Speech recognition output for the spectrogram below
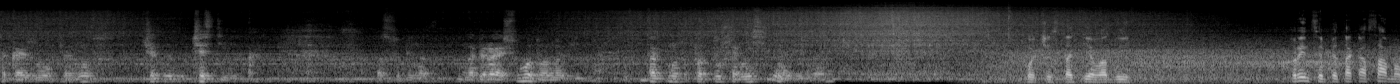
такая желтая. Ну, ча- частенько. Особенно набираешь воду, оно видно. Так, может, под душем не сильно видно. по чистоті води. В принципі, така сама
